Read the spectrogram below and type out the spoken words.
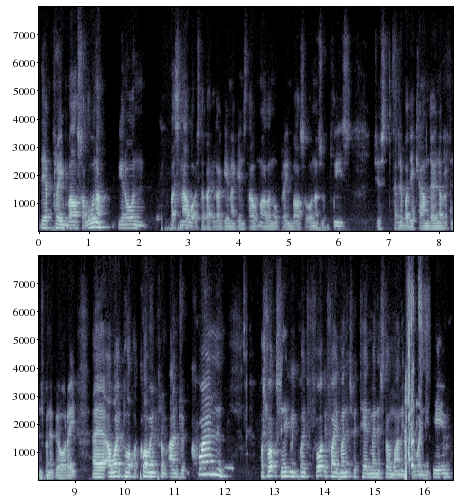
they're prime Barcelona, you know, and listen, I watched a bit of their game against Alkmaar. I know prime Barcelona, so please just everybody calm down. Everything's going to be all right. Uh, I want to pull up a comment from Andrew Quinn. For fuck's sake, we played 45 minutes with 10 men and still managed to win the game.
